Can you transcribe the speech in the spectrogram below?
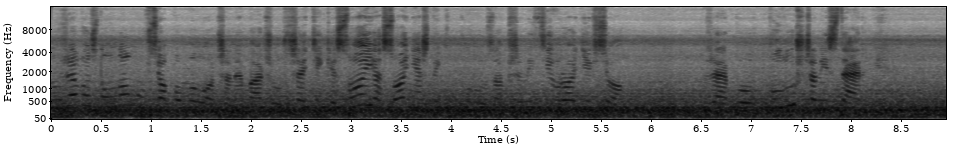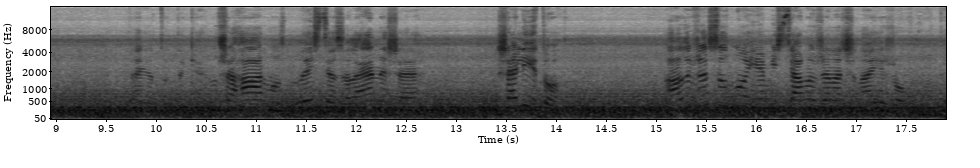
Ну, вже в основному все бачу. Ще тільки соя, соняшник, кукуруза. Пшениці вроді все. Вже по- полущені стерні. Та я тут таке. Ну ще гарно, листя зелене, ще, ще літо. Але вже все одно є місцями вже починає жовтнути.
